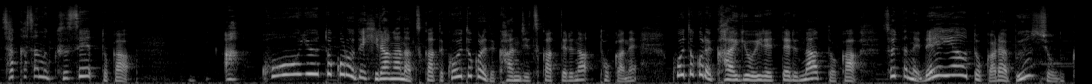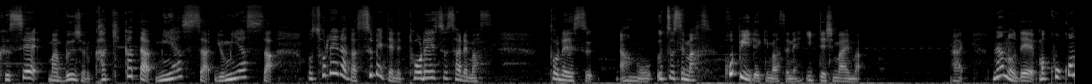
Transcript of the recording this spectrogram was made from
作家さんの癖とかあこういうところでひらがな使ってこういうところで漢字使ってるなとかねこういうところで開業入れてるなとかそういったねレイアウトから文章の癖、まあ、文章の書き方見やすさ読みやすさもうそれらが全てねトレースされます。トレースあの写せます。コピーできますね言ってしまいますはい、なので、まあ、ここ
